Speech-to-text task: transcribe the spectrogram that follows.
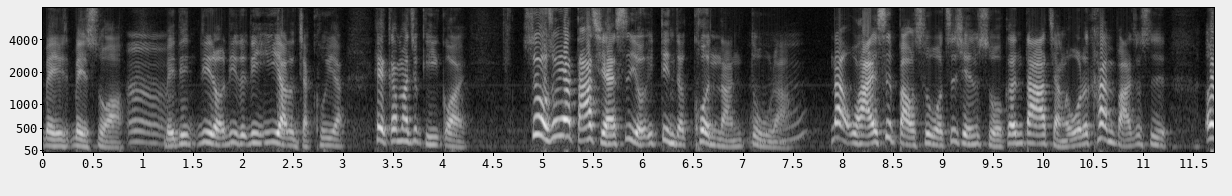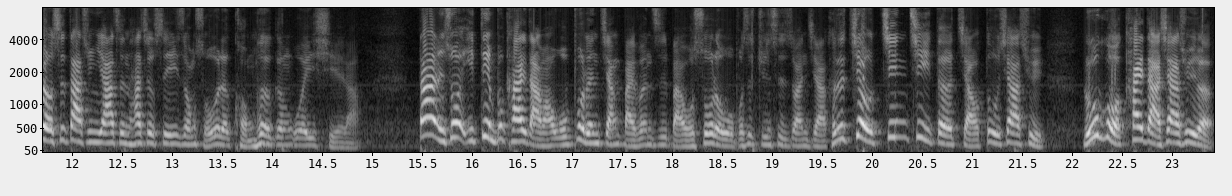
没没刷，嗯，没你你你你以后就吃亏啊，嘿，干嘛就奇怪？所以我说要打起来是有一定的困难度啦。那我还是保持我之前所跟大家讲的，我的看法就是，俄罗斯大军压阵，它就是一种所谓的恐吓跟威胁啦。当然，你说一定不开打吗？我不能讲百分之百。我说了，我不是军事专家。可是就经济的角度下去，如果开打下去了，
